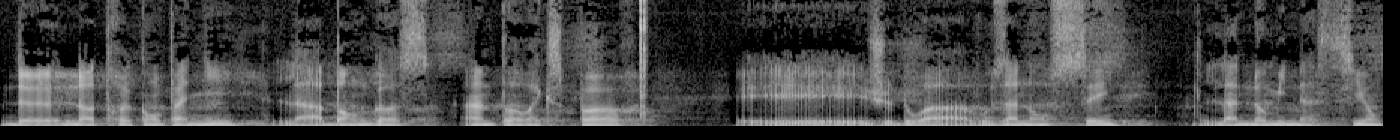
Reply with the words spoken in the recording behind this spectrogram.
de notre compagnie, la Bangos Import-Export, et je dois vous annoncer la nomination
